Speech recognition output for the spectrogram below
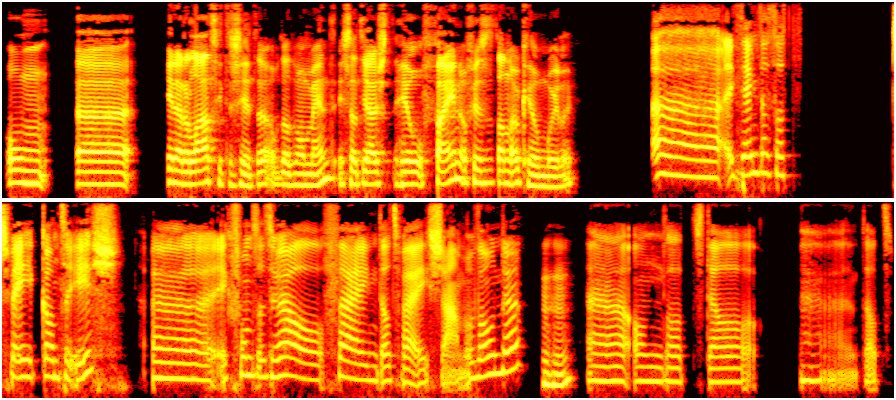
om uh, in een relatie te zitten op dat moment? Is dat juist heel fijn of is het dan ook heel moeilijk? Uh, ik denk dat dat twee kanten is. Uh, ik vond het wel fijn dat wij samen woonden. Mm uh, omdat stel dat.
